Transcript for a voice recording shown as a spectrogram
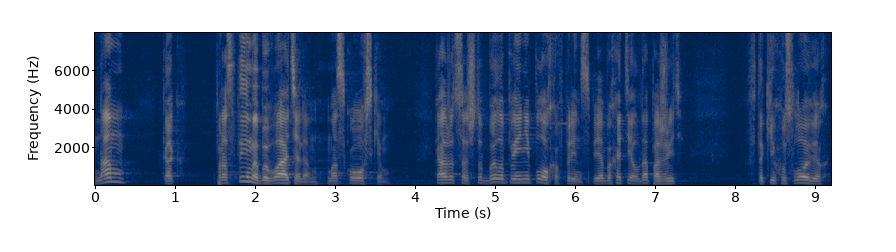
Нам, как простым обывателям московским, кажется, что было бы и неплохо, в принципе. Я бы хотел да, пожить в таких условиях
